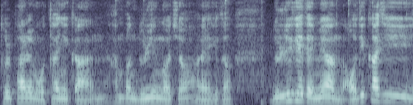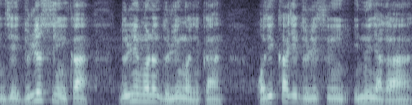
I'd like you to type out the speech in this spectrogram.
돌파를 못하니까 한번 눌린 거죠. 예, 그래서 눌리게 되면 어디까지 이제 눌렸으니까 눌린 거는 눌린 거니까 어디까지 눌릴 수 있느냐가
